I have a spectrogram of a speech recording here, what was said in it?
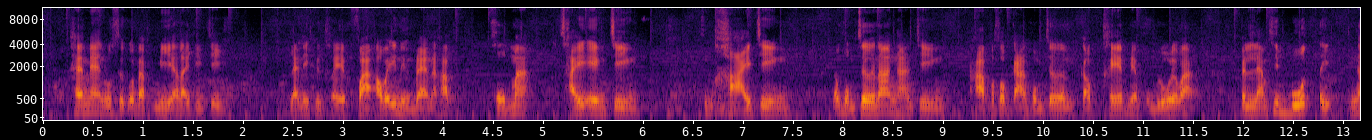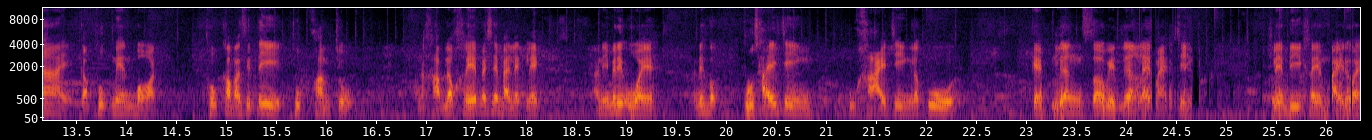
ๆ ให้แม่งรู้สึกว่าแบบมีอะไรจริง ๆ และนี่คือเคลฟฝากเอาไว้อีกหนึ่งแบรนด์นะครับ ผมอะใช้เองจริง ผมขายจริง แล้วผมเจอหน้างานจริงนะครับประสบการณ์ผมเจอกับเคฟเนี่ยผมรู้เลยว่า เป็นแรมที่บูตติดง่ายกับทุกเมนบอร์ดทุก capacity ทุกความจุนะครับแล้วเคลฟไม่ใช่แบรนด์เล็ก ๆ อันนี้ไม่ได้อวย อันนี้กูใช้จริง กูขายจริง แล้วกูเก็บเรื่องเซอร์วิสเรื่องอะไรมาจริง เคลมดีเคลมไปด้วย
